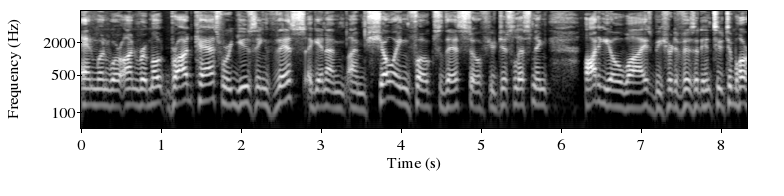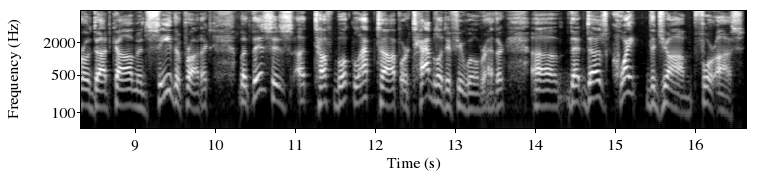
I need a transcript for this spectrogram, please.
and when we're on remote broadcast, we're using this. Again, I'm, I'm showing folks this, so if you're just listening audio wise, be sure to visit intotomorrow.com and see the products. But this is a Toughbook laptop, or tablet, if you will, rather, uh, that does quite the job for us.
